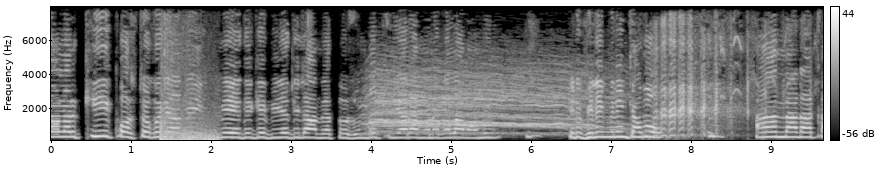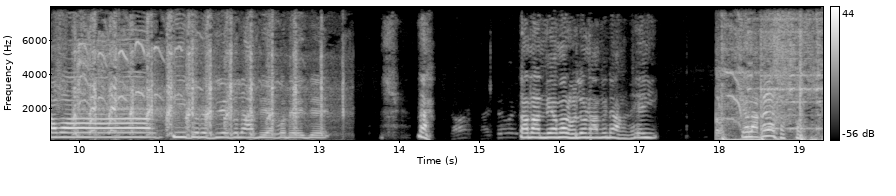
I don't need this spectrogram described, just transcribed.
নানার কি কষ্ট করে আমি মেয়ে দেখে বিয়ে দিলাম এত সুন্দর চেহারা মনে করলাম আমি। একটু ফিলিং মিলিং খাব? আর নানা খাবার। কি করে আমি এখন এই যে না নিয়ে আমার হলো না, আমি না, এই এলাকায় থাকতাম।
